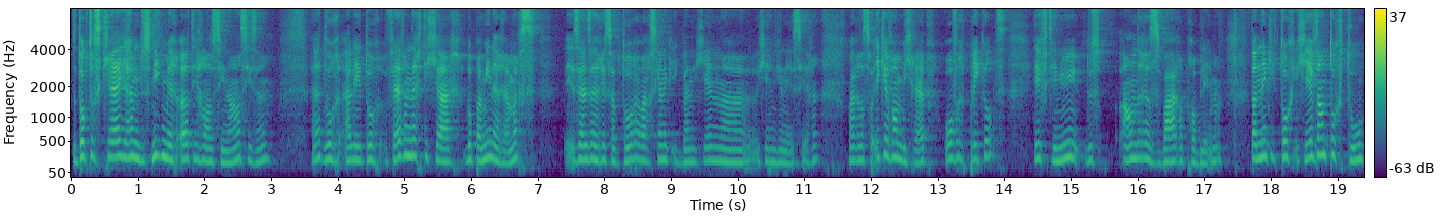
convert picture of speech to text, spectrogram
De dokters krijgen hem dus niet meer uit die hallucinaties. Hè. door, allez, door 35 jaar dopamine-remmers zijn zijn receptoren waarschijnlijk... Ik ben geen, uh, geen geneesheer, hè, maar dat is wat ik ervan begrijp. Overprikkeld heeft hij nu dus andere zware problemen. Dan denk ik toch, geef dan toch toe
